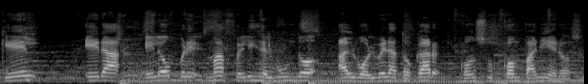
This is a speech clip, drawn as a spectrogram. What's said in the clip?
que él era el hombre más feliz del mundo al volver a tocar con sus compañeros.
